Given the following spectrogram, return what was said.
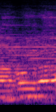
Bravo, bravo.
